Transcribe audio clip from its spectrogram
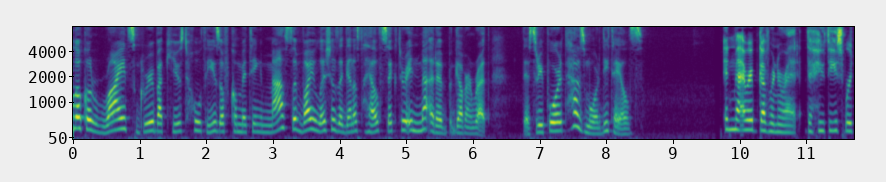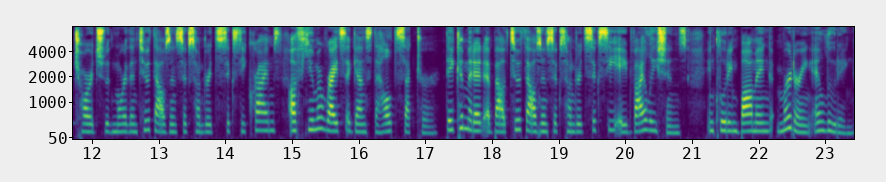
local rights group accused Houthis of committing massive violations against the health sector in Ma'rib Governorate. This report has more details. In Ma'rib Governorate, the Houthis were charged with more than 2,660 crimes of human rights against the health sector. They committed about 2,668 violations, including bombing, murdering, and looting.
